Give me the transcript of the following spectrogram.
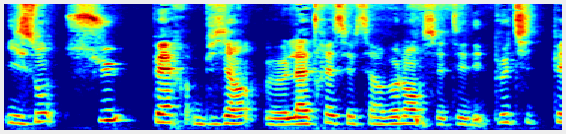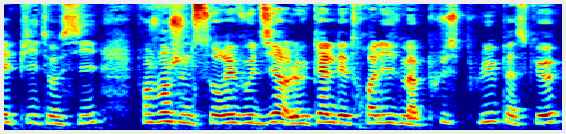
Ils sont super bien. La tresse et le cerf-volant, c'était des petites pépites aussi. Franchement, je ne saurais vous dire lequel des trois livres m'a plus plu parce que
